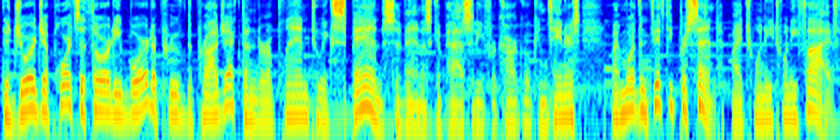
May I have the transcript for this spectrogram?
The Georgia Ports Authority Board approved the project under a plan to expand Savannah's capacity for cargo containers by more than 50% by 2025.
